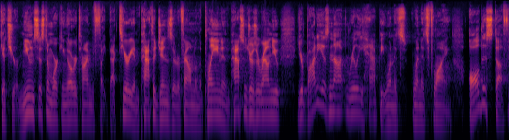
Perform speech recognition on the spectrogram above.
gets your immune system working overtime to fight bacteria and pathogens that are found on the plane and passengers around you. Your body is not really happy when it's when it's flying. All this stuff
